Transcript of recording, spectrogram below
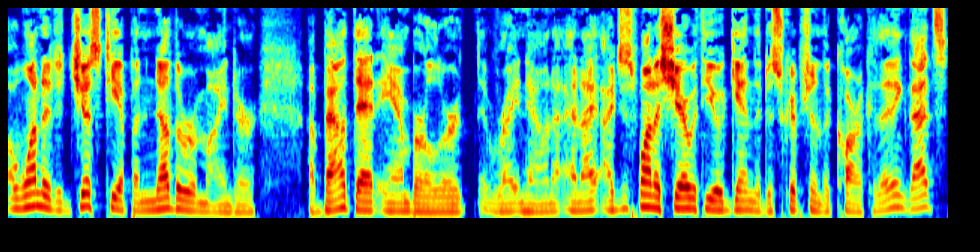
I, wanted to just tee up another reminder about that Amber Alert right now. And, I, and I, I just want to share with you again the description of the car because I think that's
